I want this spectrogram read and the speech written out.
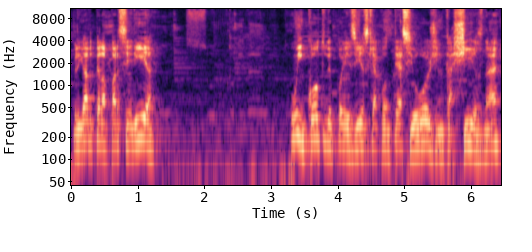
Obrigado pela parceria. O encontro de poesias que acontece hoje em Caxias, né?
